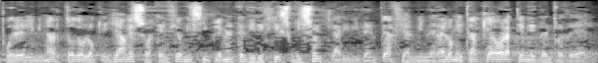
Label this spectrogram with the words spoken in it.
puede eliminar todo lo que llame su atención y simplemente dirigir su visión clarividente hacia el mineral o metal que ahora tiene dentro de él.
